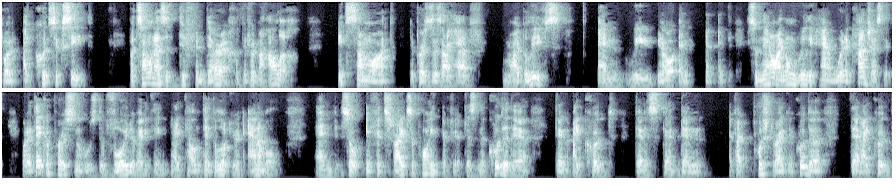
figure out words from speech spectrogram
but I could succeed. But someone has a different derech, a different mahalach, it's somewhat, the person says, I have my beliefs. And we, you know, and, and, and so now I don't really have where to contrast it. But I take a person who's devoid of anything and I tell them, take a look, you're an animal. And so if it strikes a point, if, if there's Nakuda there, then I could, then it's, then, then if I pushed right Nakuda, then I could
